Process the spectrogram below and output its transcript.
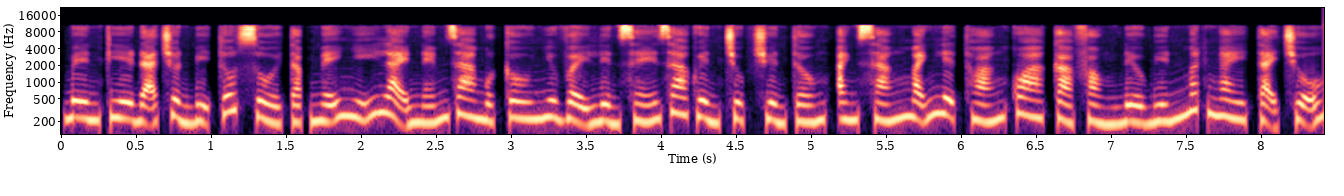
Bên kia đã chuẩn bị tốt rồi tập mễ nhĩ lại ném ra một câu như vậy liền xé ra quyền trục truyền tống ánh sáng mãnh liệt thoáng qua cả phòng đều biến mất ngay tại chỗ.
